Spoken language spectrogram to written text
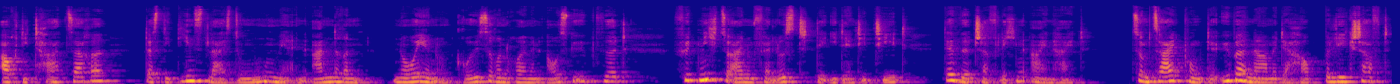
Auch die Tatsache, dass die Dienstleistung nunmehr in anderen, neuen und größeren Räumen ausgeübt wird, führt nicht zu einem Verlust der Identität der wirtschaftlichen Einheit. Zum Zeitpunkt der Übernahme der Hauptbelegschaft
